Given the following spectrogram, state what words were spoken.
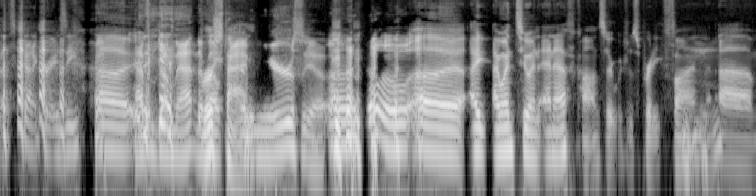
that's kind of crazy. Uh, Haven't done that in First about time. 10 years. Yeah. uh, no, uh, I, I went to an NF concert, which was pretty fun. Mhm. Um,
